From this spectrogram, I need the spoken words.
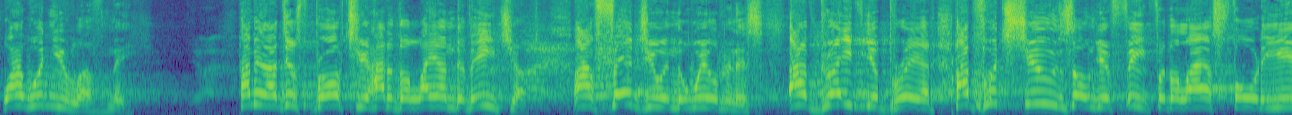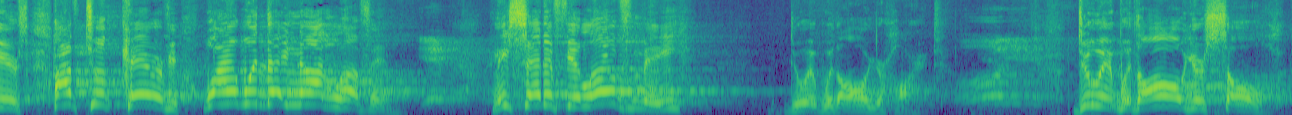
why wouldn't you love me? I mean, I just brought you out of the land of Egypt. I fed you in the wilderness. I've gave you bread. I put shoes on your feet for the last 40 years. I've took care of you. Why would they not love him? And he said, if you love me, do it with all your heart. Do it with all your soul.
